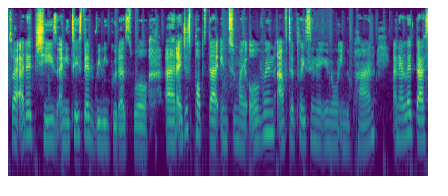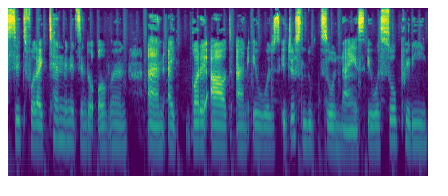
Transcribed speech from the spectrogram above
So i added cheese and it tasted really good as well. And i just popped that into my oven after placing it you know in the pan. And i let that sit for like 10 minutes in the oven and i got it out and it was it just looked so nice. It was so pretty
